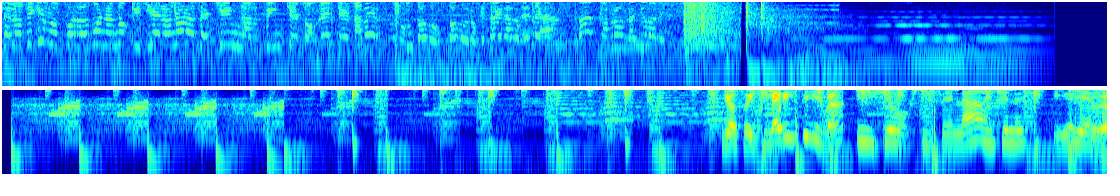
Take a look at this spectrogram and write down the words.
Se los dijimos por las buenas, no quisieron, ahora se chingan, pinches ojetes. A ver, tú, todo, todo, lo que traigan, lo que traigan. Vas, cabrón, ayúdame. Yo soy Hilary Silva Y yo, Gisela Ángeles. y esto,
